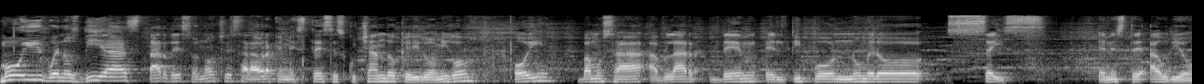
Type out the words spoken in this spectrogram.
Muy buenos días, tardes o noches a la hora que me estés escuchando, querido amigo. Hoy vamos a hablar de el tipo número 6 en este audio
